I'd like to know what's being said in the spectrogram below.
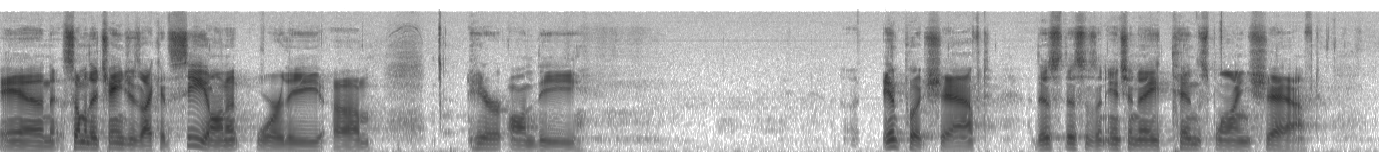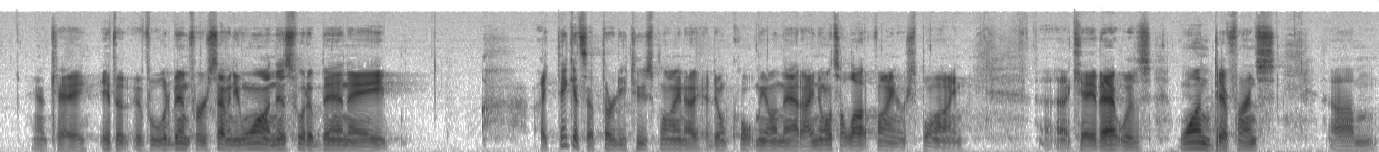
And some of the changes I could see on it were the, um, here on the input shaft, this, this is an inch and eighth 10 spline shaft. Okay, if it, if it would have been for 71, this would have been a I think it's a 32 spline. I, don't quote me on that. I know it's a lot finer spline. Okay, that was one difference. Um,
